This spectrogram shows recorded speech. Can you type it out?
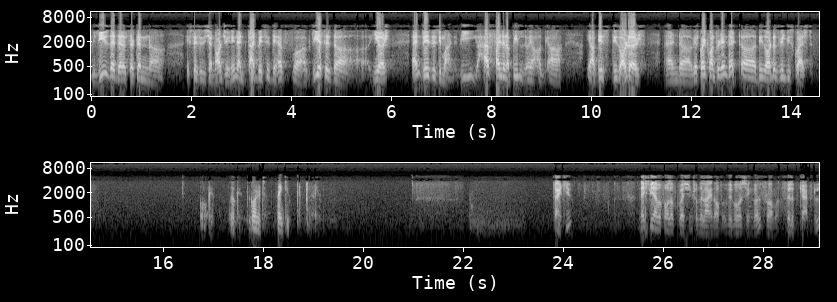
believes that there are certain uh, expenses which are not genuine, and that basis they have uh, reassessed the years and raised this demand. We have filed an appeal uh, uh, against these orders, and uh, we are quite confident that uh, these orders will be squashed. Okay, okay, got it. Thank you. Thank you. Next, we have a follow-up question from the line of Vibhor Singhal from Phillip Capital.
